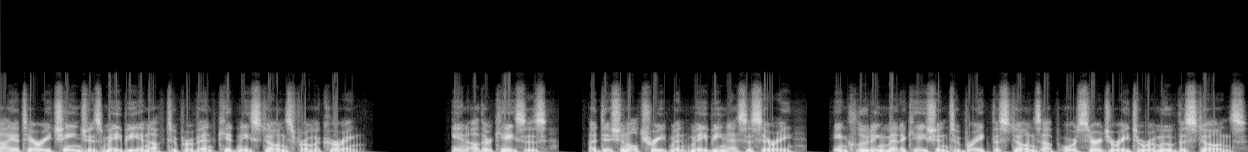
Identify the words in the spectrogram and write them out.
dietary changes may be enough to prevent kidney stones from occurring. In other cases, additional treatment may be necessary, including medication to break the stones up or surgery to remove the stones.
